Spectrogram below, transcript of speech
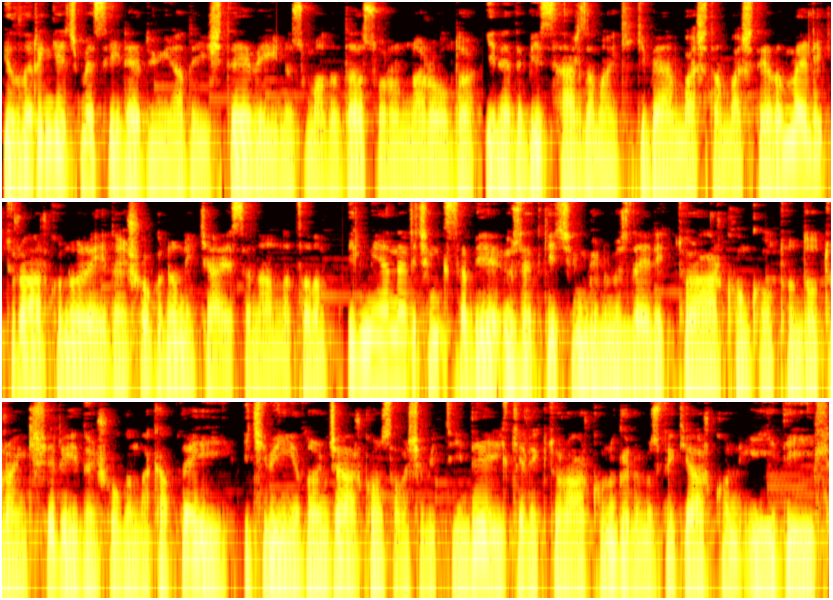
Yılların geçmesiyle dünya değişti ve Inazuma'da da sorunlar oldu. Yine de biz her zamanki gibi en baştan başlayalım ve Elektro Arkon'u Raiden Shogun'un hikayesini anlatalım. Bilmeyenler için kısa bir özet geçeyim. Günümüzde Elektro Arkon koltuğunda oturan kişi Raiden Shogun lakaplı Ei. 2000 yıl önce Arkon Savaşı bittiğinde ilk Elektro Arkon'u günümüzdeki Arkon Ei değil.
